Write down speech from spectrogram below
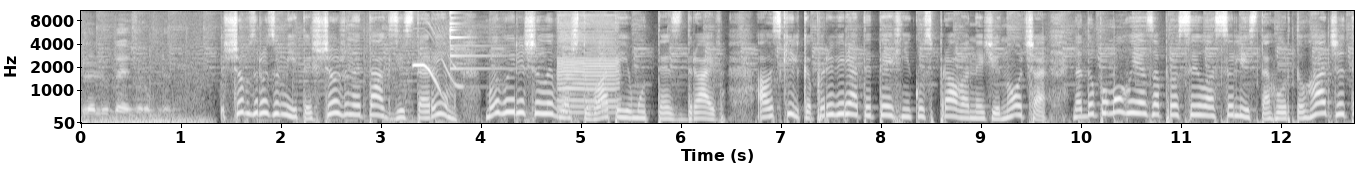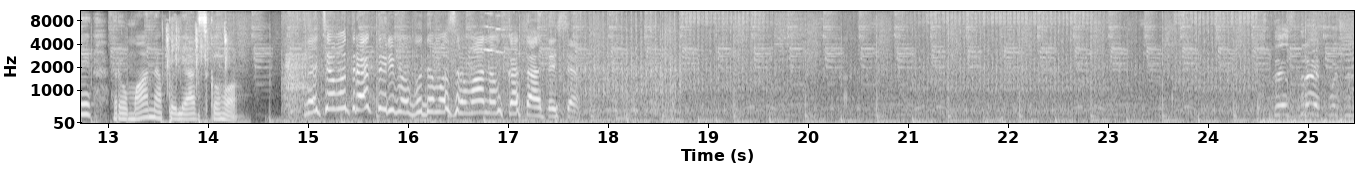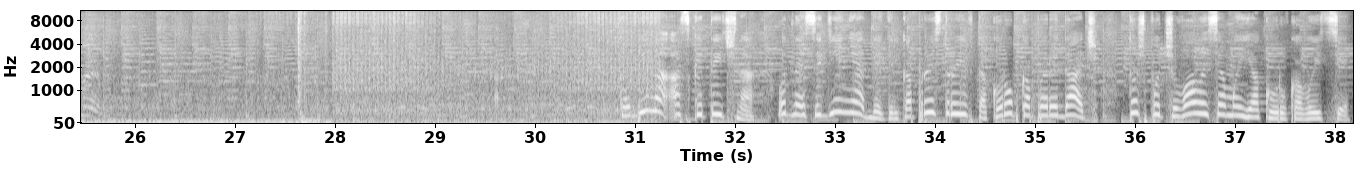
для людей зроблені. Щоб зрозуміти, що ж не так зі старим, ми вирішили влаштувати йому тест-драйв. А оскільки перевіряти техніку справа не жіноча, на допомогу я запросила соліста гурту гаджети Романа Пилявського. На цьому тракторі ми будемо з Романом кататися. Тест-драйв починаємо. Кабіна аскетична, одне сидіння, декілька пристроїв та коробка передач. Тож почувалися ми як у рукавиці.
